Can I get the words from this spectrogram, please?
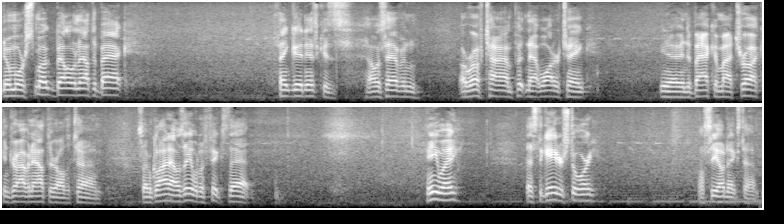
No more smoke bellowing out the back. Thank goodness, because I was having a rough time putting that water tank, you know, in the back of my truck and driving out there all the time. So I'm glad I was able to fix that. Anyway, that's the gator story. I'll see y'all next time.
